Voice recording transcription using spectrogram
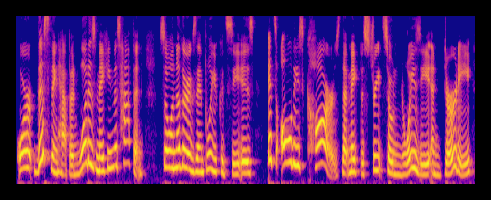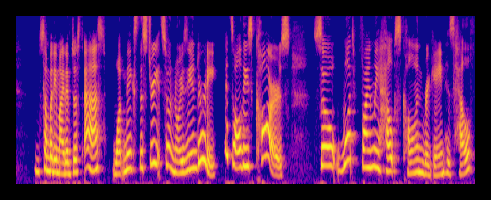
Or this thing happened. What is making this happen? So another example you could see is it's all these cars that make the street so noisy and dirty. Somebody might have just asked, what makes the street so noisy and dirty? It's all these cars. So, what finally helps Colin regain his health?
